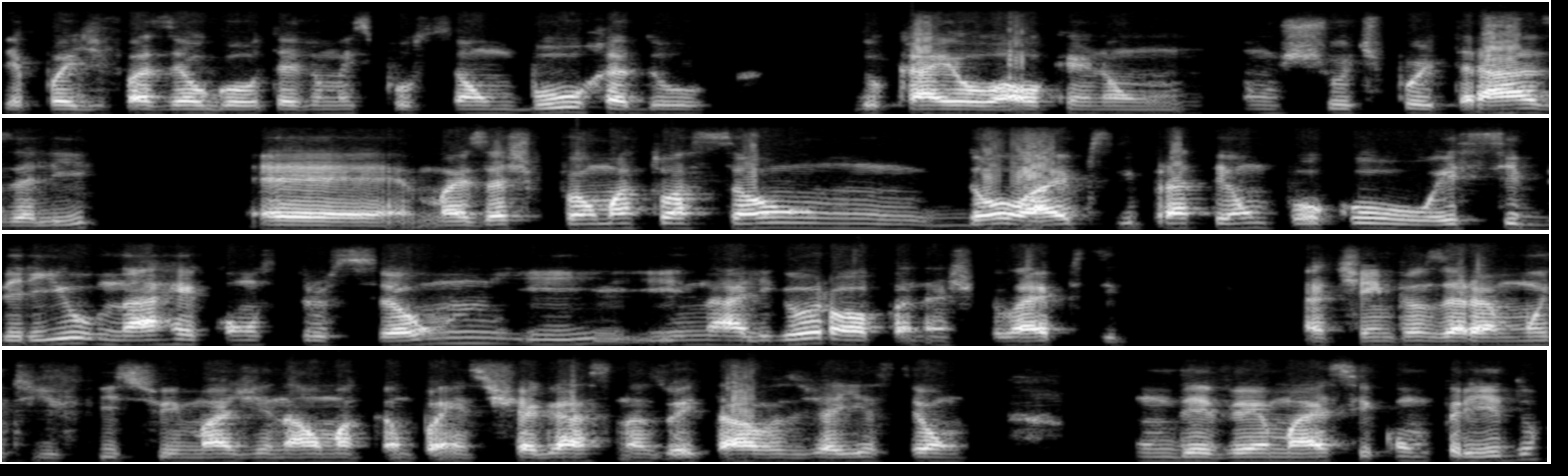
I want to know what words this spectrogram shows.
depois de fazer o gol, teve uma expulsão burra do, do Kyle Walker num, num chute por trás ali. É, mas acho que foi uma atuação do Leipzig para ter um pouco esse brilho na reconstrução e, e, na Liga Europa, né? Acho que o Leipzig na Champions era muito difícil imaginar uma campanha se chegasse nas oitavas já ia ser um, um dever mais que cumprido,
